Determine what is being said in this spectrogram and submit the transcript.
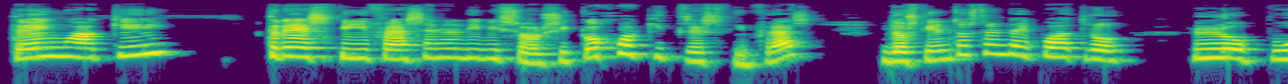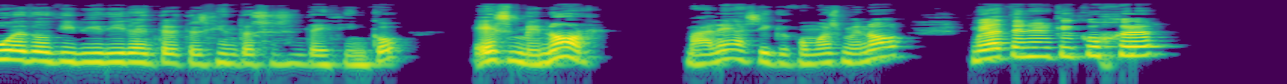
Tengo aquí tres cifras en el divisor. Si cojo aquí tres cifras, 234 lo puedo dividir entre 365. Es menor, ¿vale? Así que como es menor, voy a tener que coger,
